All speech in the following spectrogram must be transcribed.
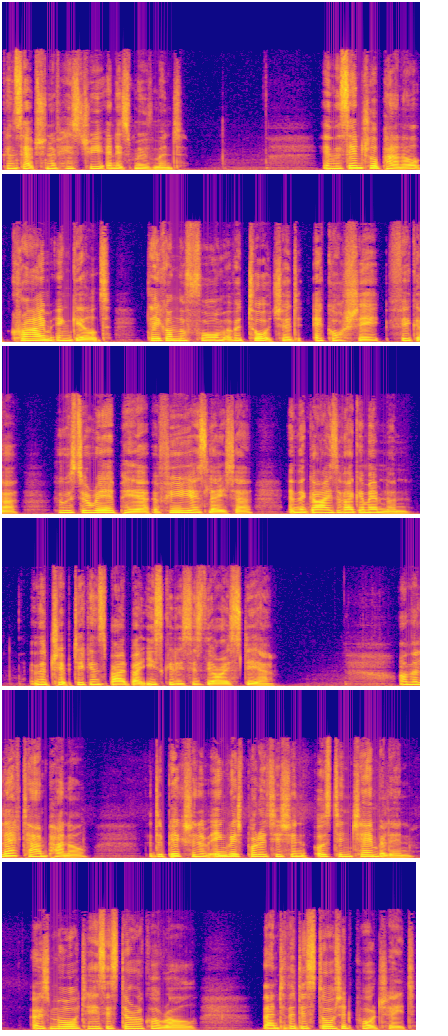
conception of history and its movement. In the central panel, crime and guilt take on the form of a tortured, écorché figure who was to reappear a few years later in the guise of Agamemnon in the triptych inspired by Aeschylus's The Oresteia. On the left hand panel, the depiction of English politician Austen Chamberlain owes more to his historical role than to the distorted portrait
